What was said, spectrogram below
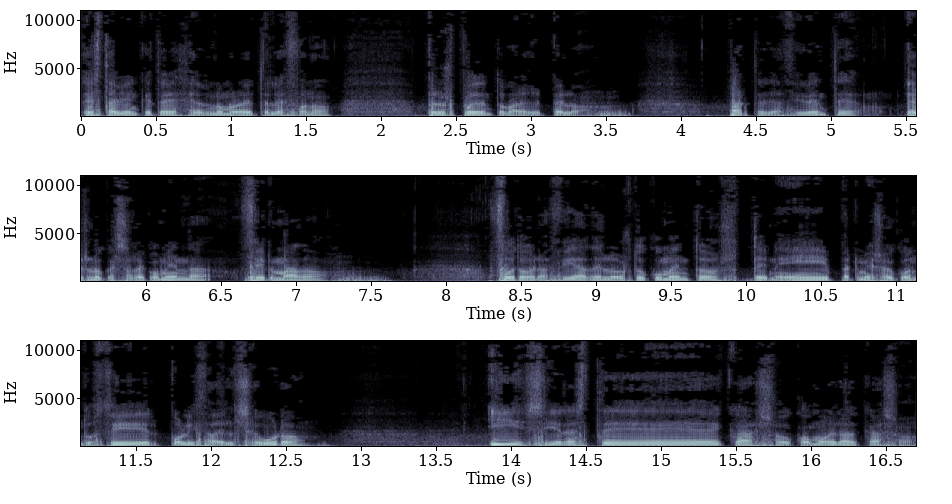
está bien que te dejen el número de teléfono, pero os pueden tomar el pelo. Parte de accidente es lo que se recomienda, firmado, fotografía de los documentos, DNI, permiso de conducir, póliza del seguro. Y si en este caso, como era el caso,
